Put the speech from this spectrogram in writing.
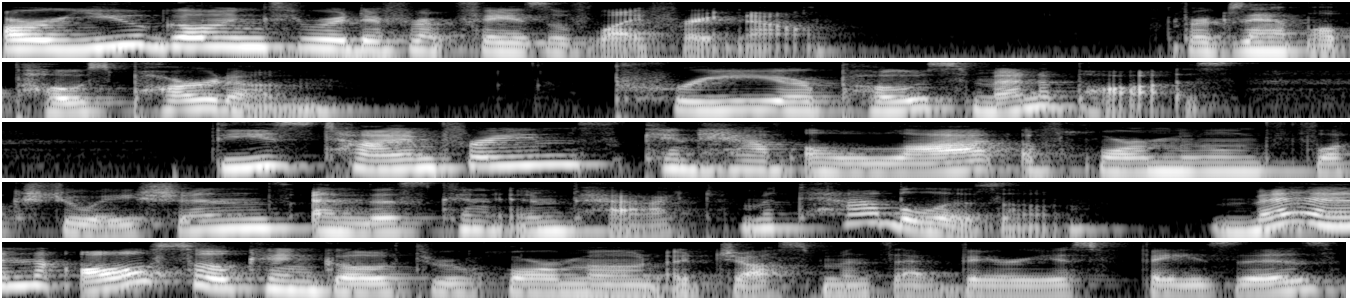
Are you going through a different phase of life right now? For example, postpartum, pre or post menopause. These time frames can have a lot of hormone fluctuations, and this can impact metabolism. Men also can go through hormone adjustments at various phases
